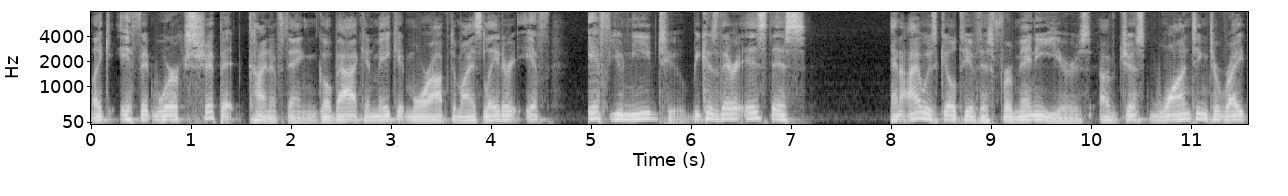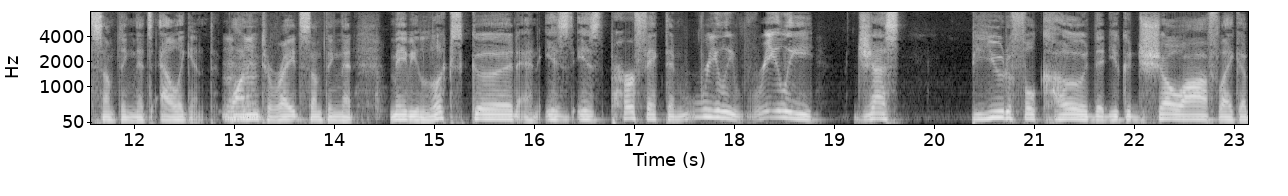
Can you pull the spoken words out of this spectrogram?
Like if it works, ship it kind of thing. Go back and make it more optimized later if, if you need to, because there is this, and I was guilty of this for many years of just wanting to write something that's elegant, mm-hmm. wanting to write something that maybe looks good and is is perfect and really really just beautiful code that you could show off like a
